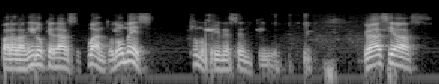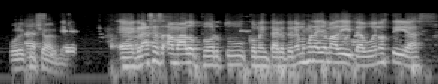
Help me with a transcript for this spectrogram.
para Danilo quedarse, ¿cuánto? ¿Dos meses? Eso no tiene sentido. Gracias por escucharme. Eh, gracias, Amado, por tu comentario. Tenemos una llamadita. Buenos días.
